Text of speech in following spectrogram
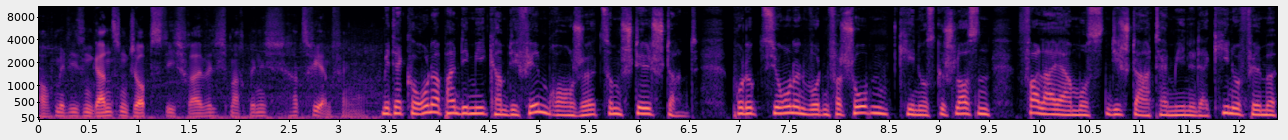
auch mit diesen ganzen Jobs, die ich freiwillig mache, bin ich Hartz-IV-Empfänger. Mit der Corona-Pandemie kam die Filmbranche zum Stillstand. Produktionen wurden verschoben, Kinos geschlossen, Verleiher mussten die Starttermine der Kinofilme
